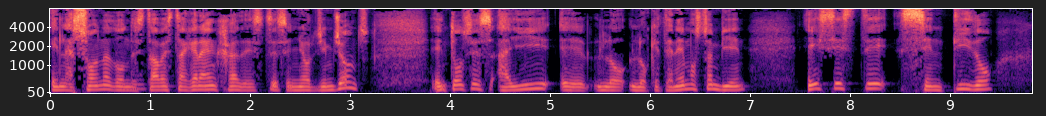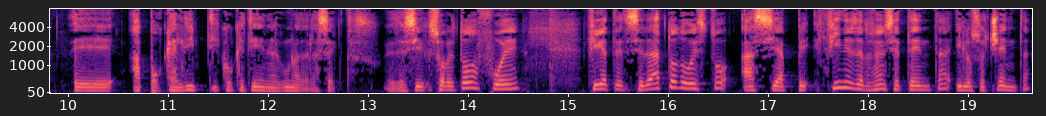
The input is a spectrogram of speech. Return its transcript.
en la zona donde estaba esta granja de este señor Jim Jones. Entonces ahí eh, lo, lo que tenemos también es este sentido eh, apocalíptico que tienen algunas de las sectas. Es decir, sobre todo fue, fíjate, se da todo esto hacia fines de los años 70 y los 80,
